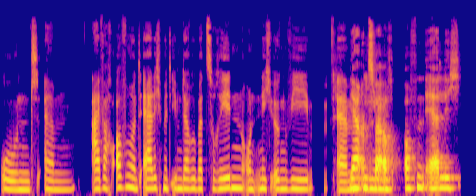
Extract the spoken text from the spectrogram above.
Und ähm, einfach offen und ehrlich mit ihm darüber zu reden und nicht irgendwie. Ähm, ja, und zwar auch offen, ehrlich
